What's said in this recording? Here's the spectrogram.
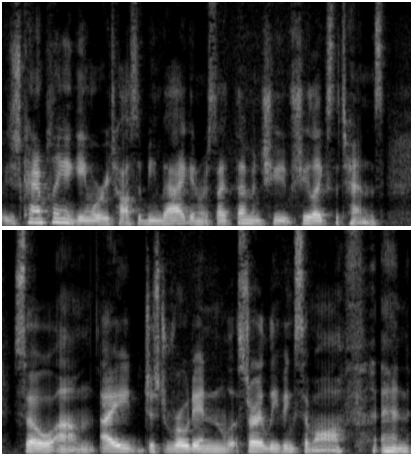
just kind of playing a game where we toss a beanbag and recite them, and she, she likes the 10s. So um, I just wrote in, started leaving some off, and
